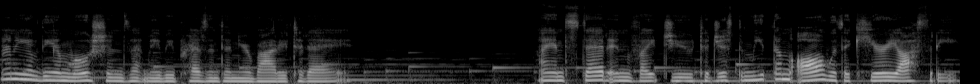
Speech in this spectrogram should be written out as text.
any of the emotions that may be present in your body today, I instead invite you to just meet them all with a curiosity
